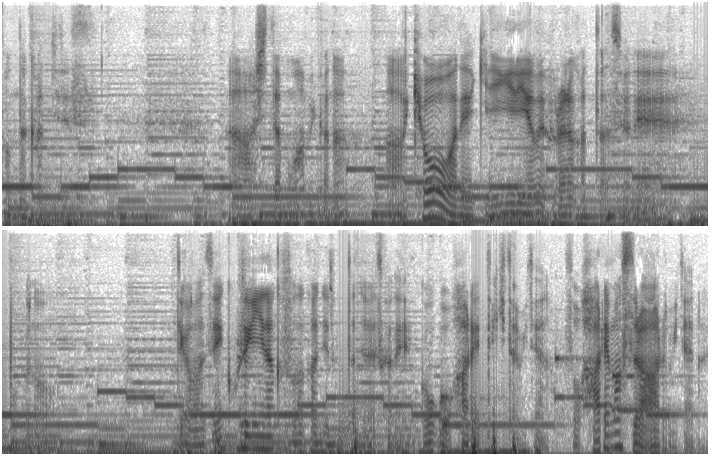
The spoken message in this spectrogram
そんな感じですあ明日も雨かな。あ今日はねギリギリ雨降らなかったんですよね。僕の。てかまあ全国的になんかそんな感じだったんじゃないですかね。午後晴れてきたみたいな。そう晴れますらあるみたいなね。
